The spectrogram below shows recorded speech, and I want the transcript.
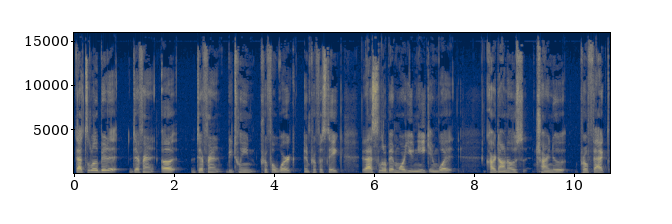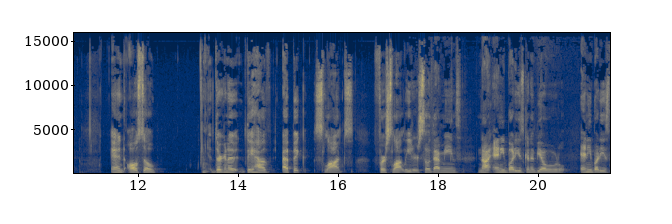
That's a little bit different, uh, different between proof of work and proof of stake. That's a little bit more unique in what Cardano's trying to perfect. And also, they're gonna they have epoch slots for slot leaders. So that means not anybody is gonna be able to anybody's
